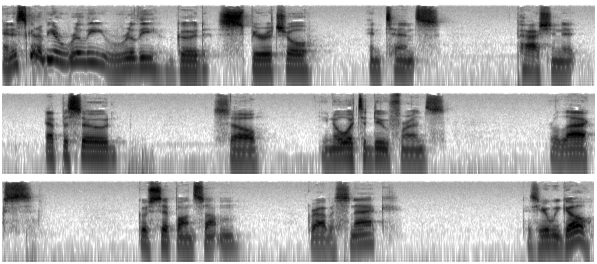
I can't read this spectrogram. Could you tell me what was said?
And it's going to be a really, really good spiritual, intense, passionate episode. So, you know what to do, friends. Relax, go sip on something, grab a snack, because here we go.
